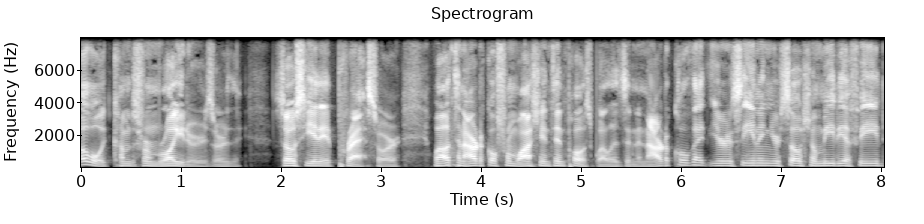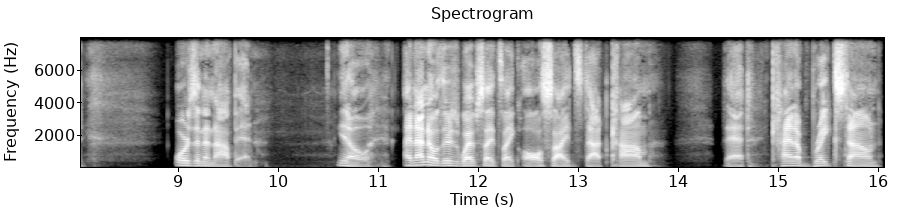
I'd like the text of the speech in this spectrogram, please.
Oh, it comes from Reuters or the Associated Press, or well, it's an article from Washington Post. Well, is it an article that you're seeing in your social media feed, or is it an op-ed? You know, and I know there's websites like allsides.com that kind of breaks down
